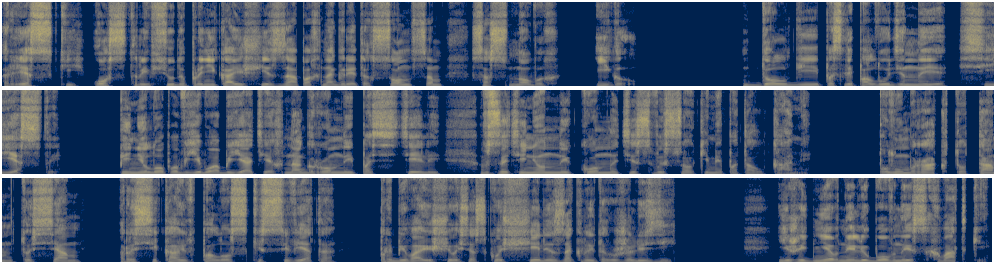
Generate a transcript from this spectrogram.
резкий, острый, всюду проникающий запах нагретых солнцем сосновых игл. Долгие послеполуденные сиесты. Пенелопа в его объятиях на огромной постели в затененной комнате с высокими потолками. Полумрак то там, то сям рассекают полоски света, пробивающегося сквозь щели закрытых жалюзи. Ежедневные любовные схватки,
